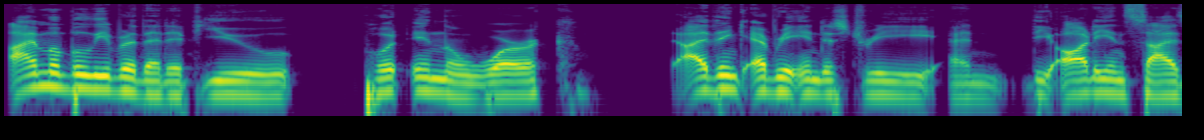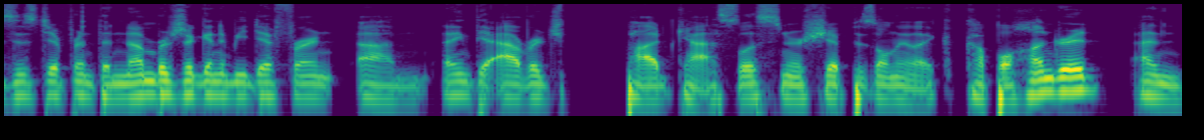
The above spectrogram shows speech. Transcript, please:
I'm a believer that if you put in the work, I think every industry and the audience size is different. The numbers are going to be different. Um, I think the average podcast listenership is only like a couple hundred, and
